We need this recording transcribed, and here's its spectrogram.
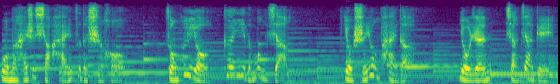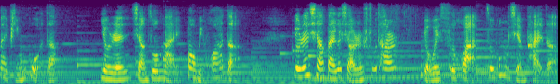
我们还是小孩子的时候，总会有各异的梦想，有实用派的，有人想嫁给卖苹果的。有人想做买爆米花的，有人想摆个小人书摊儿，有为四化做贡献派的，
